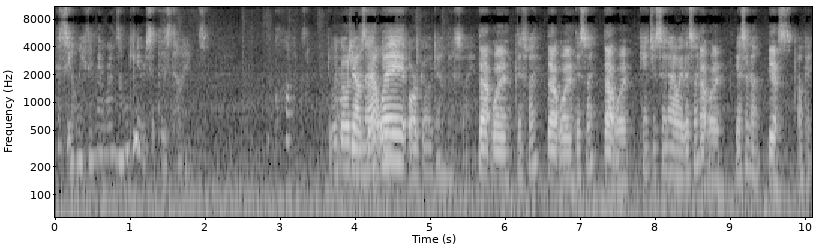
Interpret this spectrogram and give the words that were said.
That's the only thing that runs on gears at this times. Clocks. Do we Oh, go down that that way or go down this way? That way, This way? that way, This way? that way, Can't just say that way. This way? that way. Yes or no? Yes. Okay.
